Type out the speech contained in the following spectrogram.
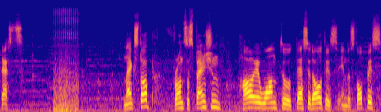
tests. Next up, front suspension. How I want to test it out is in the stop stoppies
